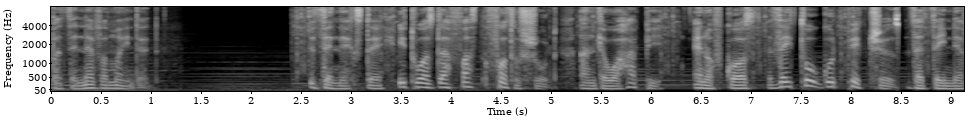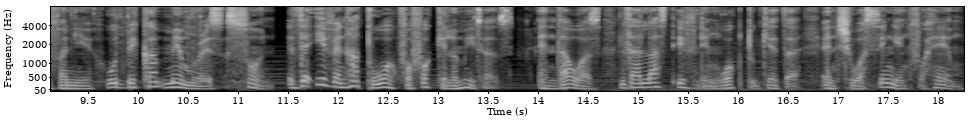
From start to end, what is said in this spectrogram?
but they never minded. The next day, it was their first photo shoot and they were happy. And of course, they took good pictures that they never knew would become memories soon. They even had to walk for 4 kilometers. And that was their last evening walk together and she was singing for him.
